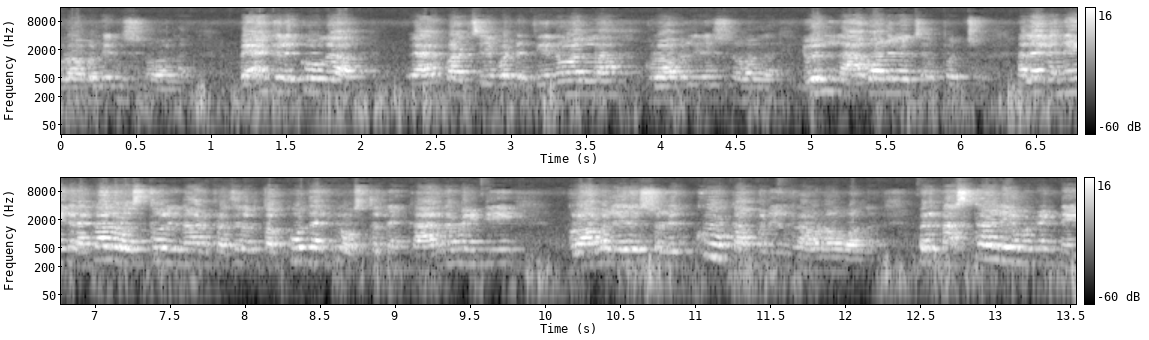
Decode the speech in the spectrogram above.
గ్లోబలైజేషన్ వల్ల. బ్యాంకులు ఎక్కువగా ఏర్పాటు చేయబడ్డ దీనివల్ల గ్లోబలైజేషన్ వల్ల ఇవన్నీ లాభాలుగా చెప్పొచ్చు. అలాగే అనేక రకాల వస్తువులు ఈనాడు ప్రజలకు తక్కువ ధరకే వస్తున్నాయి. కారణం ఏంటి? గ్లోబలైజేషన్ ఎక్కువ కంపెనీలు రావడం వల్ల. మరి నష్టాలు ఏమిటంటే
